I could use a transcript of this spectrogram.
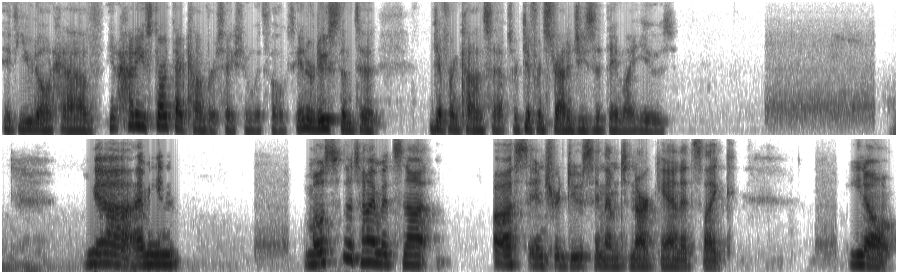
if you don't have, you know, how do you start that conversation with folks? Introduce them to different concepts or different strategies that they might use. Yeah, I mean, most of the time it's not us introducing them to Narcan. It's like, you know,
